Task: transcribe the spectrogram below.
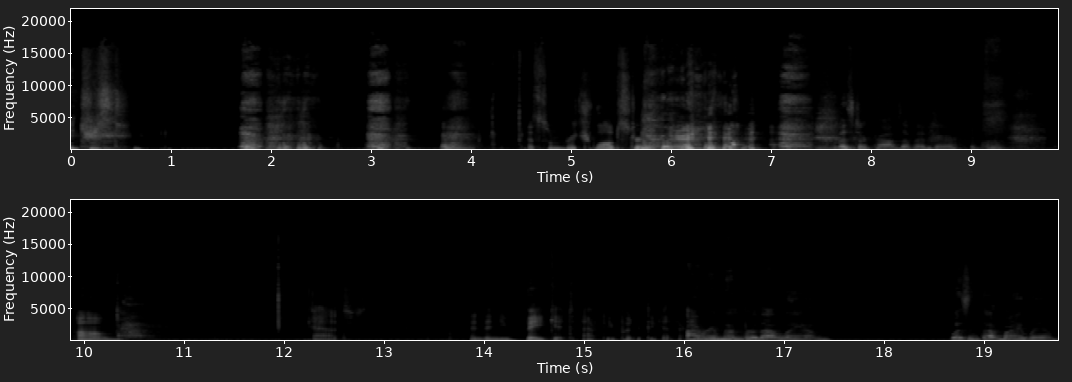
Interesting. That's some rich lobster there. Mr. Krabs up in here. um. Yeah, it's just, and then you bake it after you put it together. I remember that lamb. Wasn't that my lamb?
